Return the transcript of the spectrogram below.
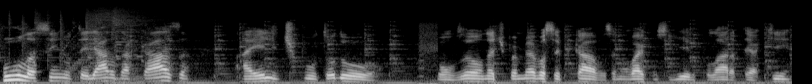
pula assim no telhado da casa, aí ele, tipo, todo bonzão, né? Tipo, é melhor você ficar, você não vai conseguir pular até aqui.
